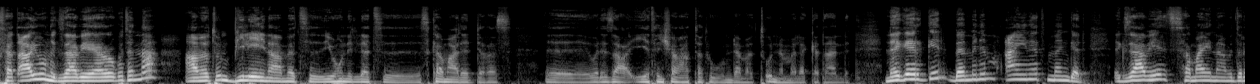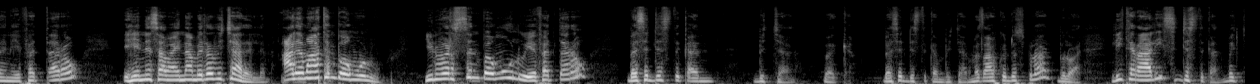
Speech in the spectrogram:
ፈጣሪውን እግዚአብሔር ያደረጉትና አመቱን ቢሊየን ዓመት ይሁንለት እስከ ማለት ድረስ ወደዛ እየተንሸራተቱ እንደመጡ እንመለከታለን። ነገር ግን በምንም አይነት መንገድ እግዚአብሔር ሰማይና ምድርን የፈጠረው ይህንን ሰማይና ምድር ብቻ አይደለም አለማትን በሙሉ ዩኒቨርስን በሙሉ የፈጠረው በስድስት ቀን ብቻ ነው። በቃ በስድስት ቀን ብቻ ነው። መጽሐፍ ቅዱስ ብሏል ብሏል። ሊተራሊ ስድስት ቀን ብቻ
